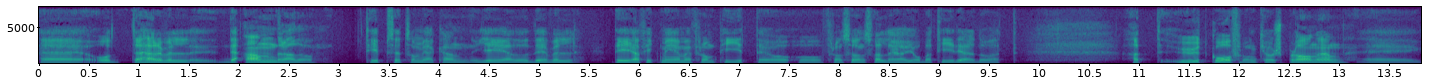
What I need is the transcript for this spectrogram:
Eh, och det här är väl det andra då, tipset som jag kan ge. Och det är väl det jag fick med mig från Piteå och, och från Sundsvall där jag jobbat tidigare då. Att, att utgå från kursplanen. Eh,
